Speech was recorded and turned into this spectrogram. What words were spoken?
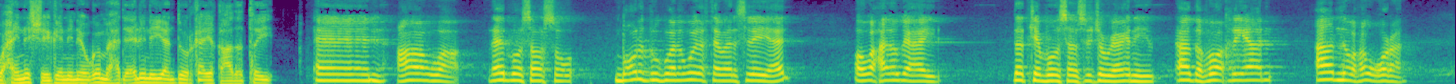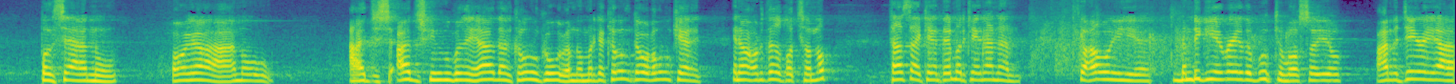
waxayna sheegeen inay uga mahadcelinayaan doorka ay qaadatay. Caawa reer boosaaso boqol buug waa lagu yartaa waan is leeyahay oo waxaan ogahay dadka boosaaso jooga inay aada wax u akhriyaan aadna wax u qoraan. Balse aanu xoogaa aanu caajis caajiskii ugu badan yahay aadaan kalluunka u cunno. Marka kalluunka wuxuu u keenay inaan ordada qodsano taasaa keentay marka inaanan waxa weeye rayada buugta hooseeyo waxaan rajaynayaa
